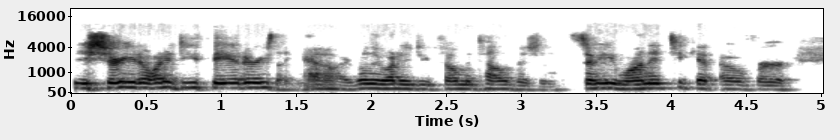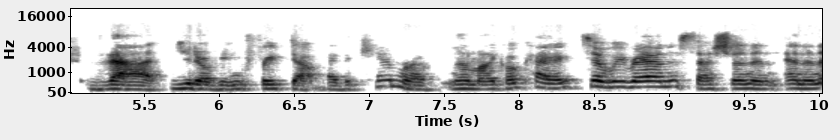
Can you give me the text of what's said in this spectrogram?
you sure you don't want to do theater? He's like no i really want to do film and television. So he wanted to get over that you know being freaked out by the camera. And i'm like okay. So we ran a session and, and an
